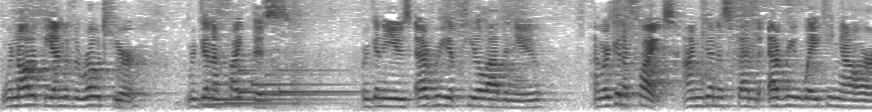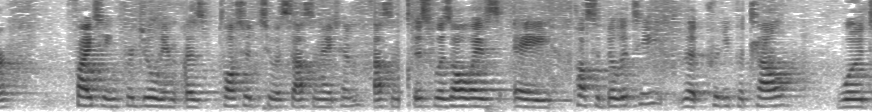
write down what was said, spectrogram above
we're not at the end of the road here. We're going to fight this. We're going to use every appeal avenue, and we're going to fight. I'm going to spend every waking hour fighting for Julian as plotted to assassinate him. This was always a possibility that Priti Patel would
